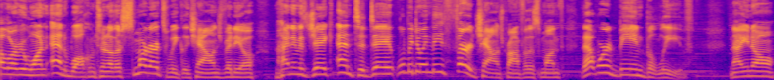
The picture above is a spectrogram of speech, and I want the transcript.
Hello everyone and welcome to another Smart Arts Weekly Challenge video. My name is Jake and today we'll be doing the third challenge prompt for this month, that word being believe. Now you know,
